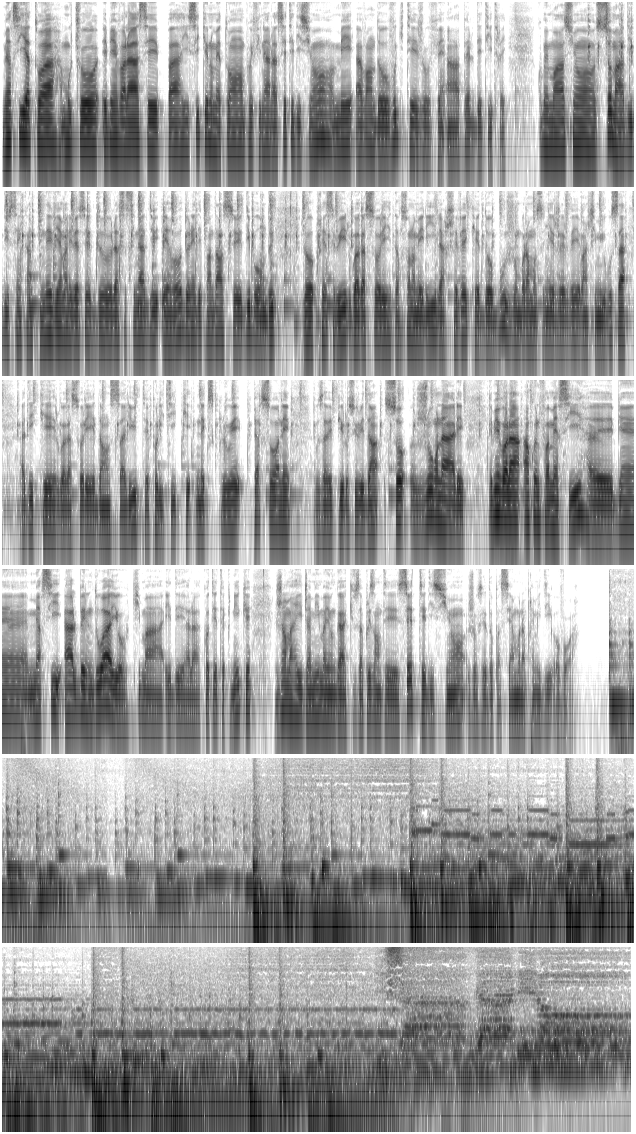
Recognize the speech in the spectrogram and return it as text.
Merci à toi, Mucho. Et bien voilà, c'est par ici que nous mettons un point final à cette édition. Mais avant de vous quitter, je vous fais un rappel des titres. Commémoration ce mardi du 59e anniversaire de l'assassinat du héros de l'indépendance du Burundi, le prince Louis Rwagasore. Dans son homélie, l'archevêque de Bujumbura, Monseigneur Gervais Banchimibusa, a dit que Rwagasore, dans sa lutte politique, n'excluait personne. Vous avez pu le suivre dans ce journal. Et bien voilà, encore une fois, merci. Et bien, merci à Albert Ndouayo qui m'a aidé à la côté technique. Jean-Marie Jamy Mayonga qui vous a présenté cette édition. Je vous souhaite de passer un bon après-midi. Au revoir. Thank you.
